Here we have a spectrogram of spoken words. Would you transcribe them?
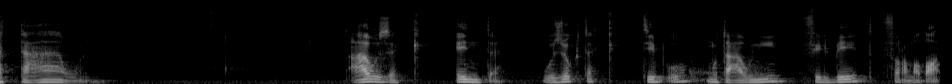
التعاون. عاوزك انت وزوجتك تبقوا متعاونين في البيت في رمضان.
